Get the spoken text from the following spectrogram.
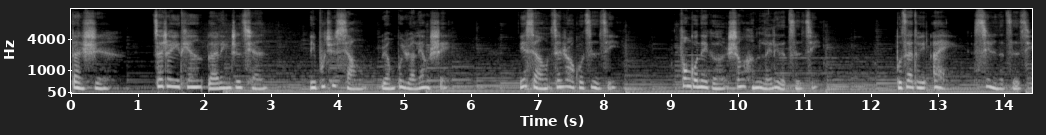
但是，在这一天来临之前，你不去想原不原谅谁，你想先绕过自己，放过那个伤痕累累的自己，不再对爱信任的自己。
